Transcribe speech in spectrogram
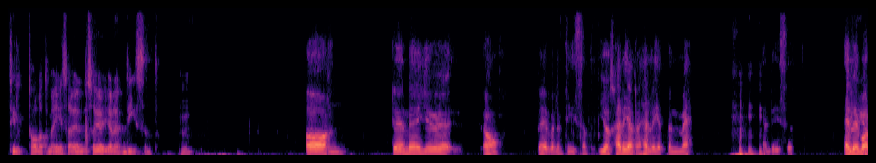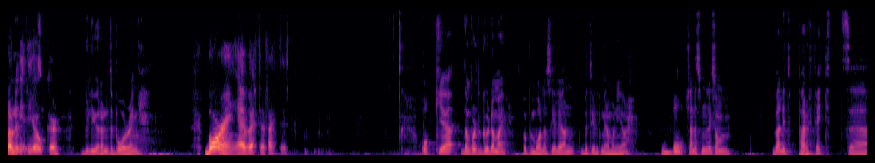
tilltalat mig. Så, här, så jag ger den ett decent. Mm. Ja, Mm. den är ju... Ja, det är väl en decent. Jag hade egentligen hellre gett den med en decent. Eller Men bara mediocre. Vill du göra den lite boring? Boring är bättre faktiskt. Och eh, den får ett good av mig. Uppenbarligen så gillar jag den betydligt mer än vad ni gör. Mm. Kändes som en liksom väldigt perfekt eh,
